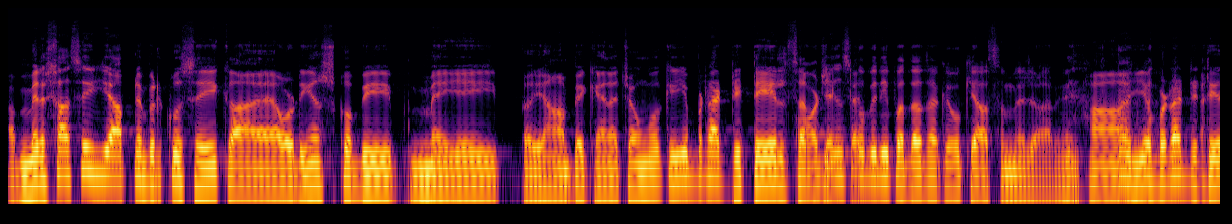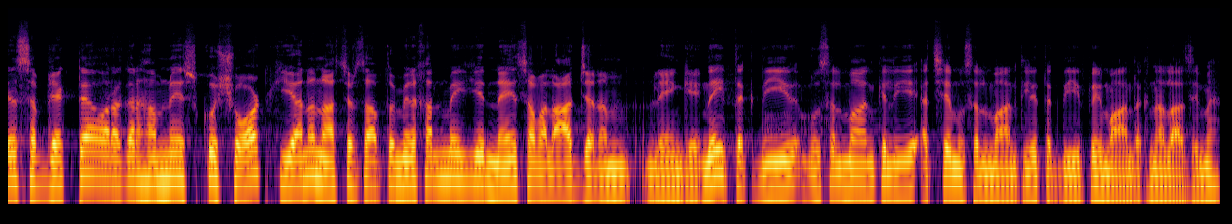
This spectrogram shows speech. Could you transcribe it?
अब मेरे ख्याल से ये आपने बिल्कुल सही कहा है ऑडियंस को भी मैं यही यहाँ पे कहना चाहूँगा कि ये बड़ा डिटेल ऑडियंस सब्जेक्ट है। को भी नहीं पता था कि वो क्या सुनने जा रहे हैं। हाँ ये बड़ा डिटेल सब्जेक्ट है और अगर हमने इसको शॉर्ट किया ना नासिर साहब तो मेरे ख्याल में ये नए सवाल जन्म लेंगे। नहीं तकदीर मुसलमान के लिए अच्छे मुसलमान के लिए तकदीर पे ईमान रखना लाजिम है।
